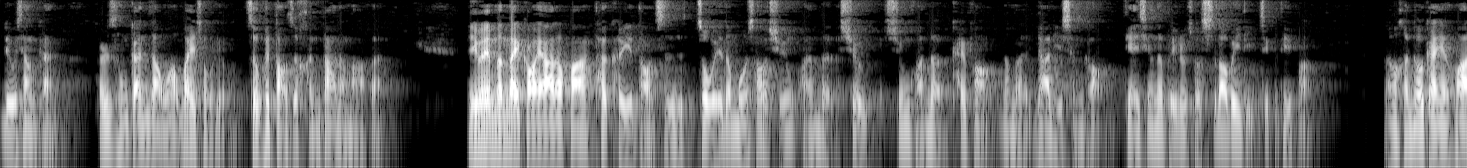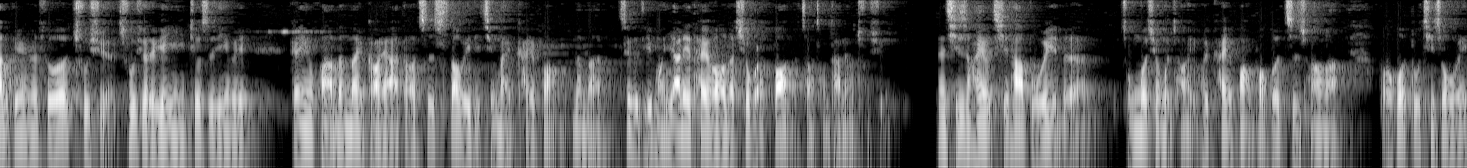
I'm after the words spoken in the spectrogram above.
流向肝，而是从肝脏往外周流，这会导致很大的麻烦。因为门脉高压的话，它可以导致周围的末梢循环的血循环的开放，那么压力升高。典型的，比如说食道杯底这个地方，那么很多肝硬化的病人说出血，出血的原因就是因为。肝硬化门脉高压导致食道胃底静脉开放，那么这个地方压力太高了，血管爆了，造成大量出血。那其实还有其他部位的中末血管床也会开放，包括痔疮啊，包括肚脐周围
